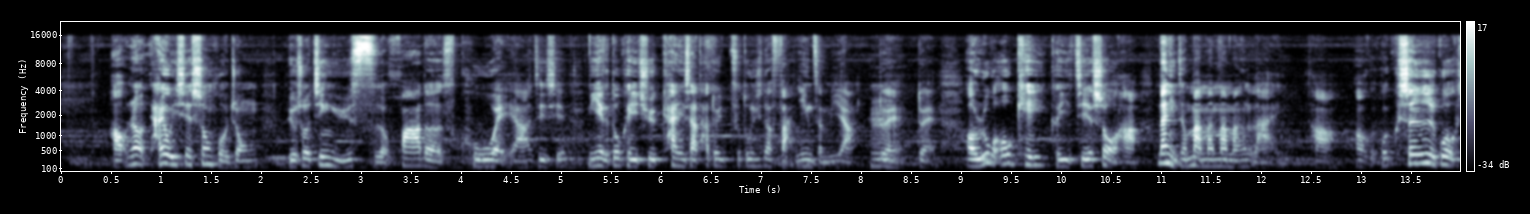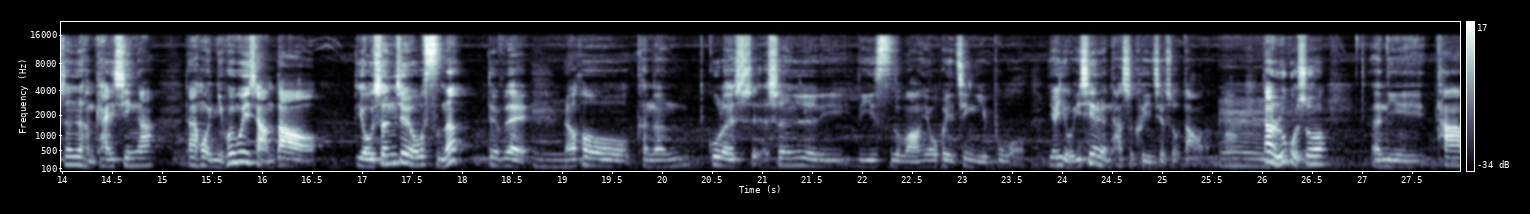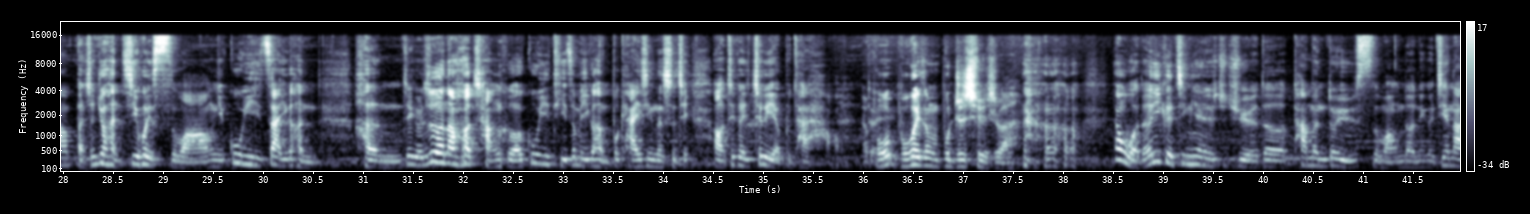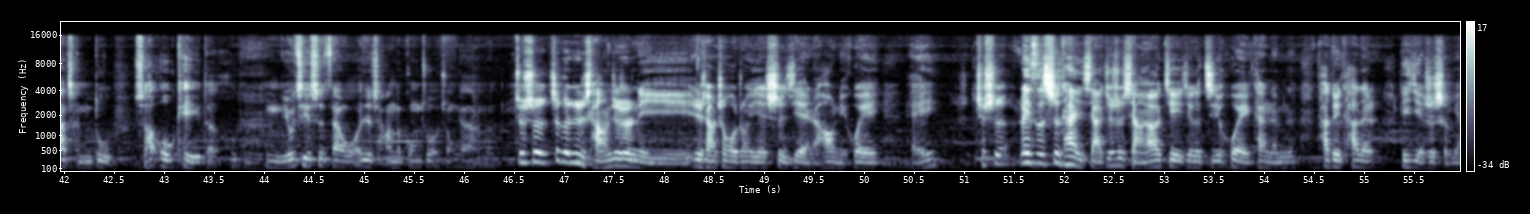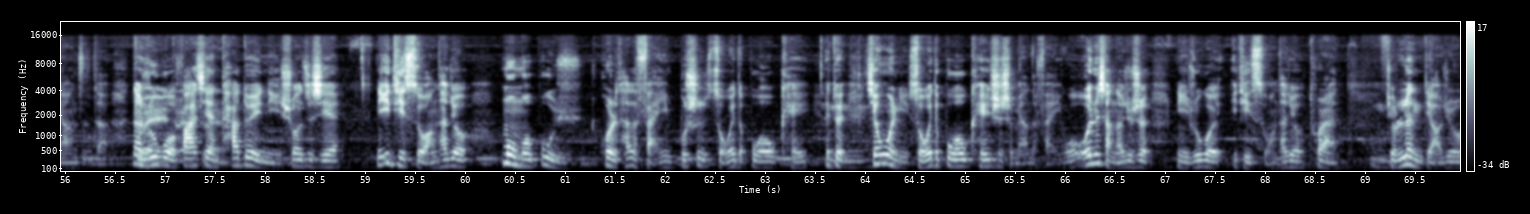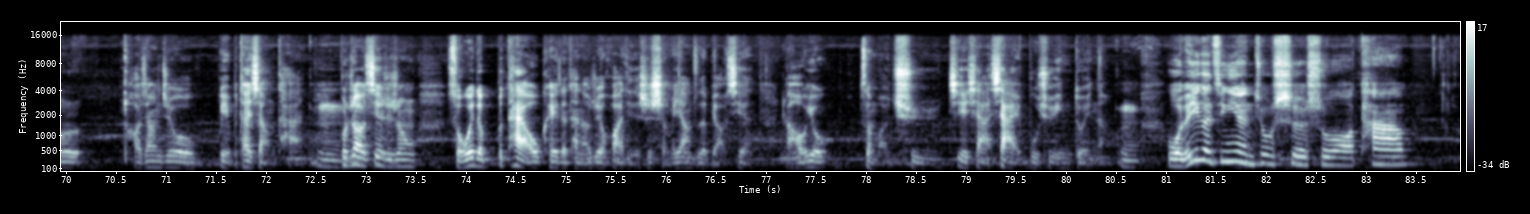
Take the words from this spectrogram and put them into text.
好，那还有一些生活中，比如说金鱼死、花的枯萎啊，这些你也都可以去看一下他对这东西的反应怎么样。对对，哦，如果 OK 可以接受哈，那你就慢慢慢慢来哈。哦，我生日过生日很开心啊，但会你会不会想到有生就有死呢？对不对？然后可能过了生生日离离死亡又会进一步，因为有一些人他是可以接受到的。嗯。但如果说。呃，你他本身就很忌讳死亡，你故意在一个很很这个热闹的场合，故意提这么一个很不开心的事情，哦，这个这个也不太好。不不会这么不知趣是吧？但我的一个经验是觉得他们对于死亡的那个接纳程度是 OK 的，嗯，尤其是在我日常的工作中跟他们。就是这个日常，就是你日常生活中一些事件，然后你会哎。就是类似试探一下，就是想要借这个机会看能不能他对他的理解是什么样子的。那如果发现他对你说这些，你一提死亡他就默默不语，或者他的反应不是所谓的不 OK。哎，对，先问你所谓的不 OK 是什么样的反应？我我能想到就是你如果一提死亡，他就突然就愣掉，就好像就也不太想谈。嗯，不知道现实中所谓的不太 OK 的谈到这个话题的是什么样子的表现，然后又。怎么去接下下一步去应对呢？嗯，我的一个经验就是说，他，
